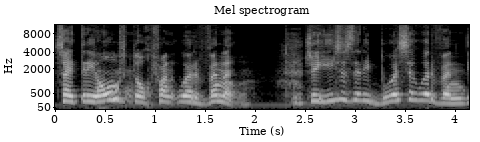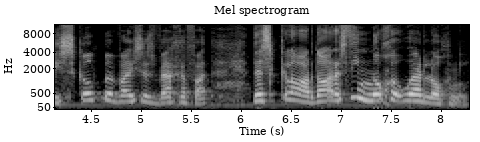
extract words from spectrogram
Sy triomftog van oorwinning. So Jesus het die bose oorwin, die skuldbewys is weggevat. Dis klaar, daar is nie nog 'n oorlog nie.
